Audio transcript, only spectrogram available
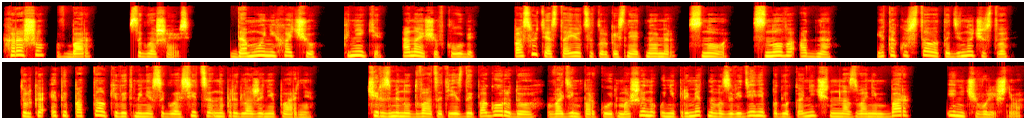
«Хорошо, в бар». Соглашаюсь. Домой не хочу. К Нике. Она еще в клубе. По сути, остается только снять номер. Снова. Снова одна. Я так устал от одиночества, только это подталкивает меня согласиться на предложение парня. Через минут двадцать езды по городу Вадим паркует машину у неприметного заведения под лаконичным названием «Бар» и ничего лишнего.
